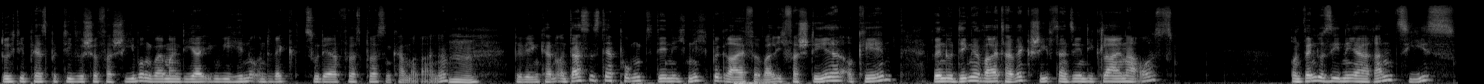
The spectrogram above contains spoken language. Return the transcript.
durch die perspektivische Verschiebung, weil man die ja irgendwie hin und weg zu der First-Person-Kamera ne, mhm. bewegen kann. Und das ist der Punkt, den ich nicht begreife, weil ich verstehe, okay, wenn du Dinge weiter wegschiebst, dann sehen die kleiner aus. Und wenn du sie näher ranziehst,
